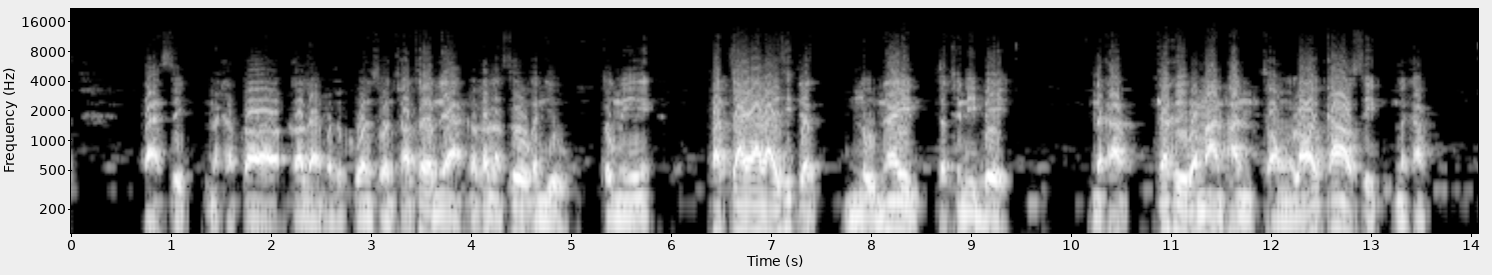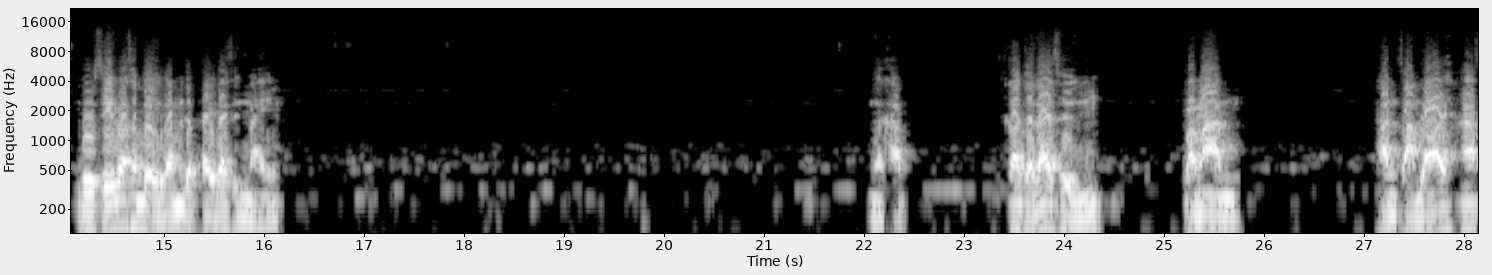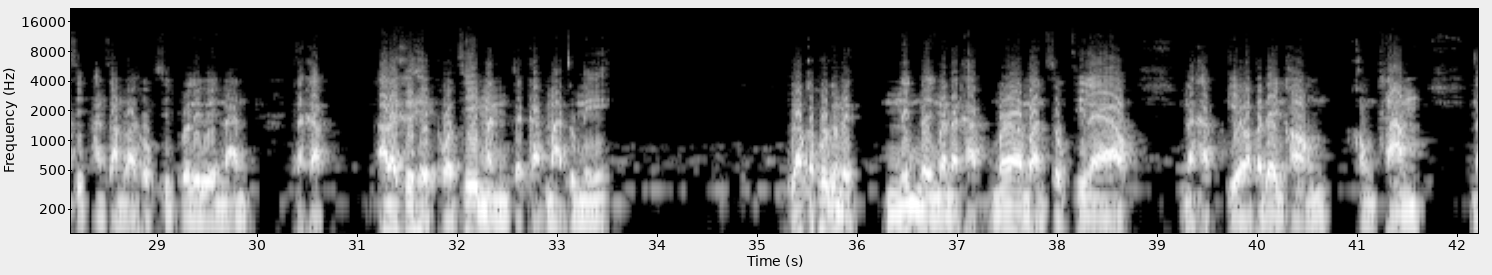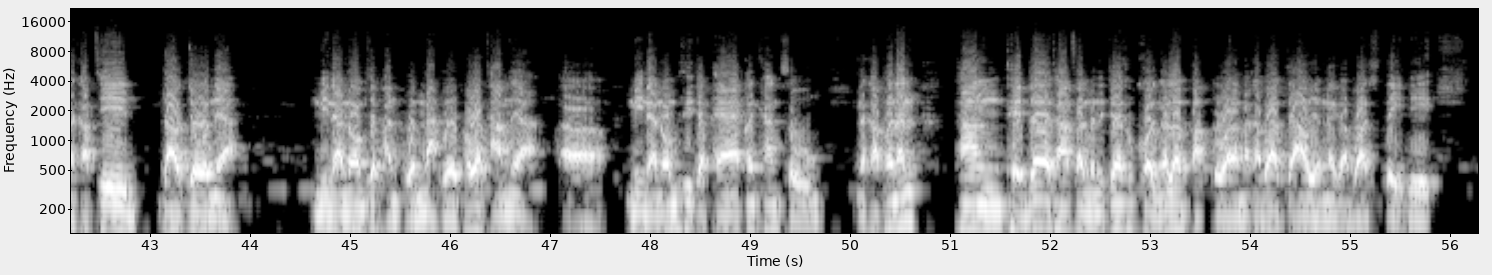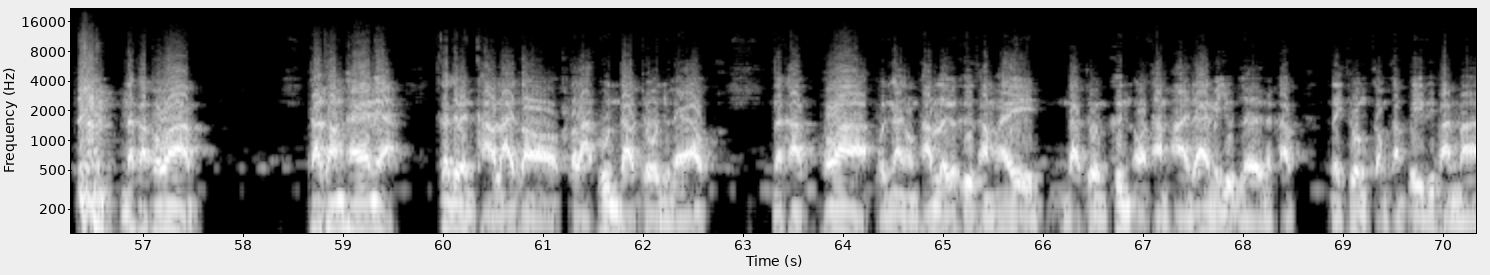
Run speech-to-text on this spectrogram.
แปดสิบนะครับ ก็ก็แรงพอสมควรส่วนช็อตเทอมเนี่ยก็กำลังสู้กันอยู่ ตรงนี้ปัจจัยอะไรที่จะหนุนให้ดัชนีเบรกนะครับ ก็คือประมาณพันสองร้อยเก้าสิบนะครับ ดูซิว่าถ้าเบรกแล้วมันจะไปได้ถึงไหนนะครับ ก็จะได้ถึง ประมาณพันสามร้อยห้าสิบพันสามร้อยหกสิบบริเวณนั้นนะครับ อะไรคือเหตุผลที่มันจะกลับมาตรงนี้ เราก็พูดกันไปนิดหนึ่งแล้วนะครับ เมื่อวันศุกร์ที่แล้วนะครับ เกี่ยวกับประเด็นของของทรัมป์นะครับ ที่ดาวโจนเนี่ย มีแนวโน้มจะผันผวนหนักเลย เพราะว่าทรัมป์เนี่ยมีแนวโน้มที่จะแพ้ค่อนข้างสูงนะครับ เพราะฉะนั้น ทางเทรดเดอร์ทางฟัน d มนเจอร์ทุกคนก็เริ่มปรับตัวนะครับ ว่าจะเอาอย่างไรกับวอลสตรีดีนะครับ เพราะว่า ถ้าทรัมป์แพ้เนี่ย ก็จะเป็นข่าวร้ายต่อตลาดหุ้นดาวโจนส์อยู่แล้วนะครับ เพราะว่าผลงานของทรัมป์เลยก็คือทำให้ดาวโจนส์ขึ้นออทามไฮได้ไม่หยุดเลยนะครับ ในช่วงสองสามปีที่ผ่านมา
